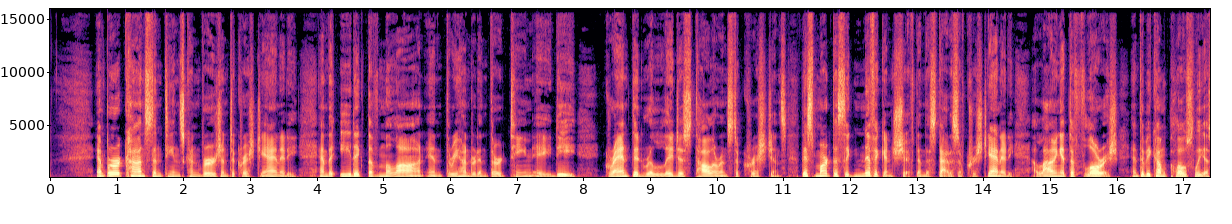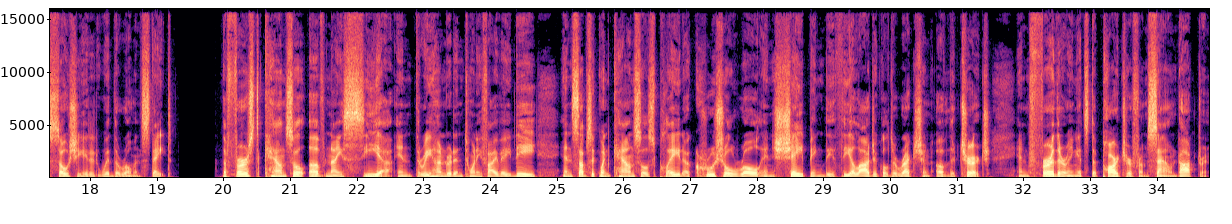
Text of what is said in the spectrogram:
Emperor Constantine's conversion to Christianity and the Edict of Milan in 313 AD granted religious tolerance to Christians. This marked a significant shift in the status of Christianity, allowing it to flourish and to become closely associated with the Roman state. The First Council of Nicaea in 325 AD and subsequent councils played a crucial role in shaping the theological direction of the Church and furthering its departure from sound doctrine.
